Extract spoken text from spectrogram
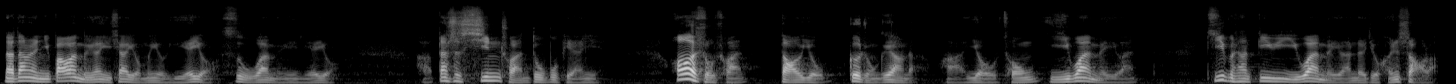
那当然你八万美元以下有没有？也有，四五万美元也有，啊，但是新船都不便宜，二手船倒有各种各样的啊，有从一万美元，基本上低于一万美元的就很少了。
